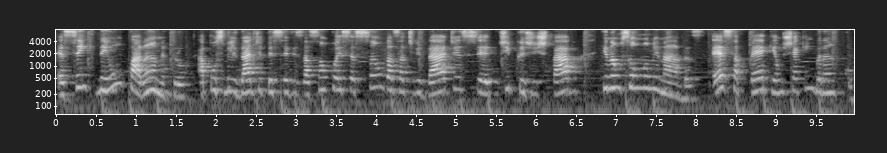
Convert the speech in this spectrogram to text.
é, sem nenhum parâmetro, a possibilidade de terceirização, com exceção das atividades é, típicas de Estado que não são nominadas? Essa PEC é um cheque em branco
